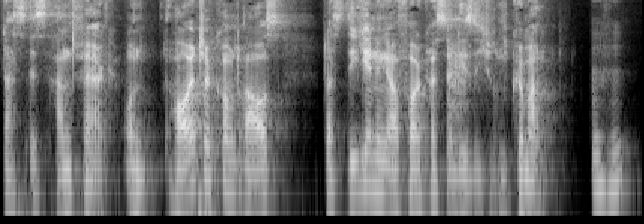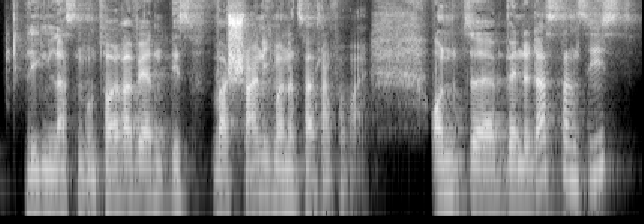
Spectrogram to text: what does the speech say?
das ist Handwerk. Und heute kommt raus, dass diejenigen erfolgreich sind, die sich darum kümmern. Mhm. Liegen lassen und teurer werden, ist wahrscheinlich mal eine Zeit lang vorbei. Und äh, wenn du das dann siehst,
